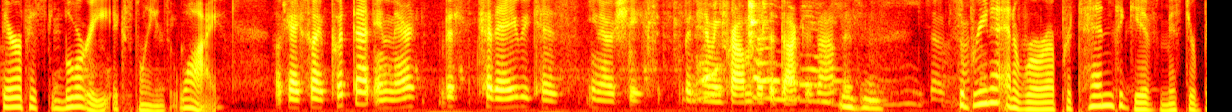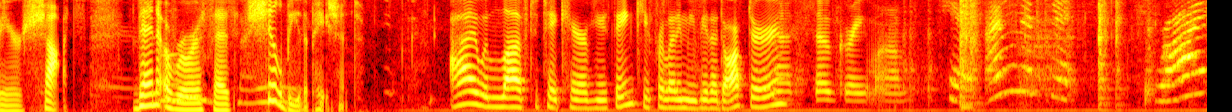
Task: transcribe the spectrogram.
therapist Lori explains why. Okay, so I put that in there this today because, you know, she's been having problems at the doctor's office. Mm-hmm. Sabrina and Aurora pretend to give Mr. Bear shots. Then Aurora says she'll be the patient. I would love to take care of you. Thank you for letting me be the doctor. That's so great, Mom. Here, I'm gonna sit right,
